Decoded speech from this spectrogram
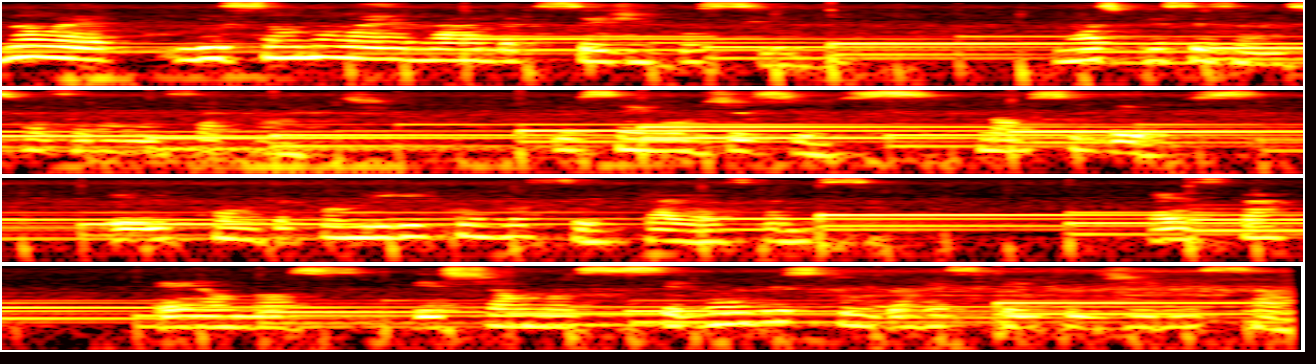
Não é, missão não é nada que seja impossível. Nós precisamos fazer a nossa parte. E o Senhor Jesus, nosso Deus, Ele conta comigo e com você para esta missão. Esta é o nosso, este é o nosso segundo estudo a respeito de missão,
